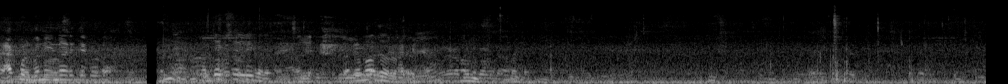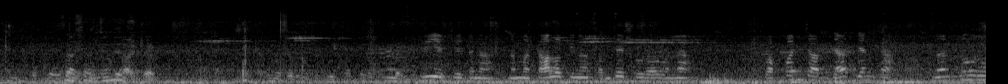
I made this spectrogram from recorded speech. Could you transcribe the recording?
ಹಾಕೊಂಡು ಬನ್ನಿ ಇನ್ನಡಿಕೆ ಕೂಡ ಅಧ್ಯಕ್ಷರಲ್ಲಿ ಅಧ್ಯಕ್ಷ ಪ್ರಮೋದ್ ಅವರು ಬನ್ನಿ ಬನ್ನಿ ಹಿರಿಯ ಚೇತನ ನಮ್ಮ ತಾಲೂಕಿನ ಸಂತೇಶ್ವರವನ್ನು ಪ್ರಪಂಚದಾದ್ಯಂತ ನನ್ನೂರು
